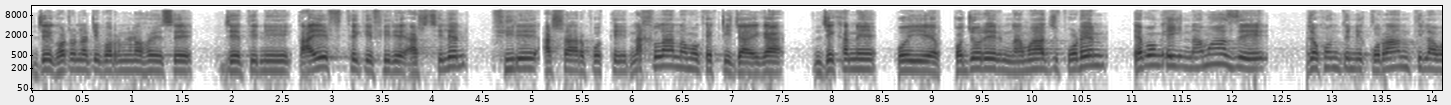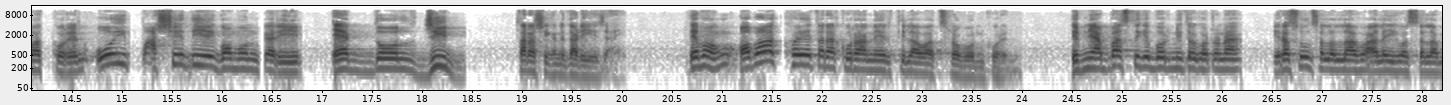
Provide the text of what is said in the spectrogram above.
যে ঘটনাটি বর্ণনা হয়েছে যে তিনি তায়েফ থেকে ফিরে আসছিলেন, ফিরে আসার পথে নাখলা নামক একটি জায়গা যেখানে ওই ফজরের নামাজ পড়েন এবং এই নামাজে যখন তিনি কোরআন তিলাওয়াত করেন, ওই পাশে দিয়ে গমনকারী একদল জিন, তারা সেখানে দাঁড়িয়ে যায় এবং অবাক হয়ে তারা কোরআনের তিলাওয়াত শ্রবণ করেন। এমনি আব্বাস থেকে বর্ণিত ঘটনা রাসুল সাল্লাহ আলহি ওয়াসাল্লাম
